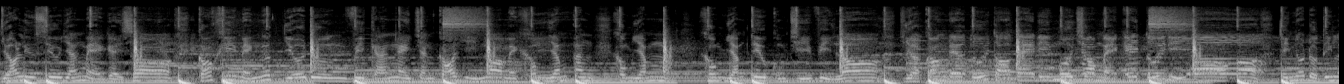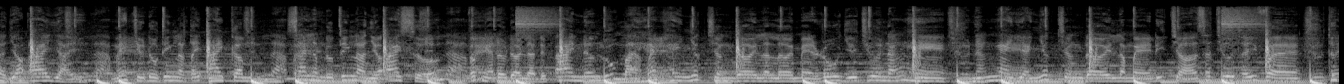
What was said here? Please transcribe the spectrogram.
gió liêu siêu dáng mẹ gầy so có khi mẹ ngất giữa đường vì cả ngày chẳng có gì no. Mẹ không dám ăn không dám mặc không dám tiêu cũng chỉ vì lo. Giờ con đeo túi to te đi mua cho mẹ cái túi đi o tiếng nói đầu tiên là do ai dạy? Nét chữ đầu tiên là tay ai cầm? Sai lầm đầu tiên là nhờ ai sửa? Vấp ngã đầu đời là được ai nâng? Bài hát hay nhất trần đời là lời mẹ ru giữa trưa nắng hè. Nắng ngày dài nhất trần đời là mẹ đi chợ sao chưa thấy về. Thức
